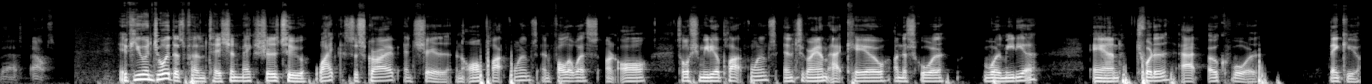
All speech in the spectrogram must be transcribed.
that out. If you enjoyed this presentation, make sure to like, subscribe, and share it on all platforms and follow us on all social media platforms Instagram at KO underscore Word Media and Twitter at Oak Ward. Thank you.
